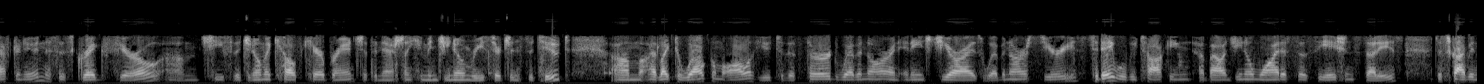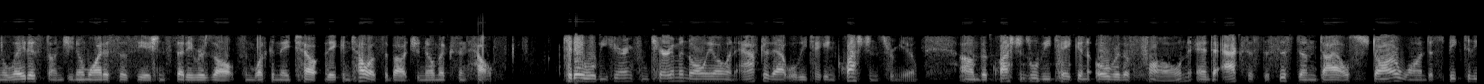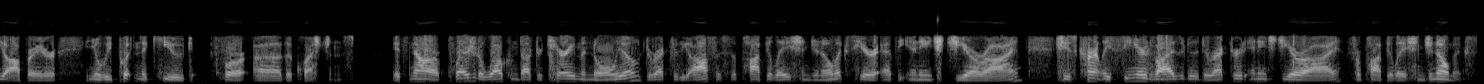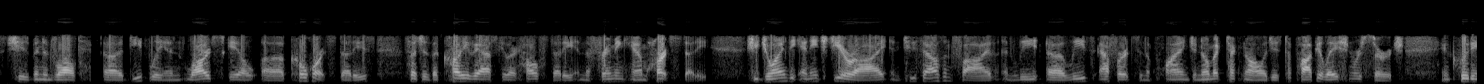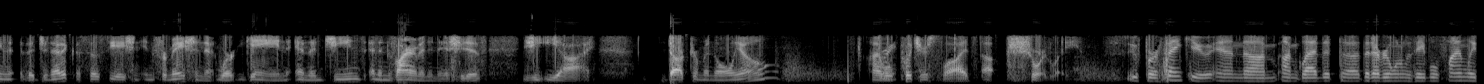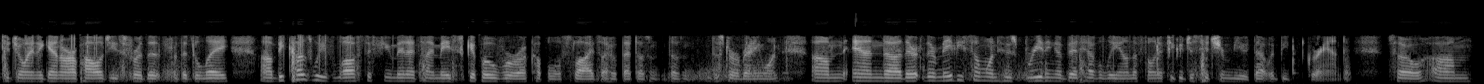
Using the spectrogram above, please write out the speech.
afternoon. This is Greg Feero, um, Chief of the Genomic Healthcare Branch at the National Human Genome Research Institute. Um, I'd like to welcome all of you to the third webinar in NHGRI's webinar series. Today we'll be talking about genome-wide association studies, describing the latest on genome-wide association study results and what can they, tell, they can tell us about genomics and health. Today we'll be hearing from Terry Manolio, and after that we'll be taking questions from you. Um, the questions will be taken over the phone, and to access the system, dial star one to speak to the operator, and you'll be put in the queue for uh, the questions. It's now our pleasure to welcome Dr. Terry Manolio, Director of the Office of Population Genomics here at the NHGRI. She is currently Senior Advisor to the Director at NHGRI for Population Genomics. She's been involved uh, deeply in large-scale uh, cohort studies, such as the Cardiovascular Health Study and the Framingham Heart Study. She joined the NHGRI in 2005 and lead, uh, leads efforts in applying genomic technologies to population research, including the Genetic Association Information Network, GAIN, and the Genes and Environment Initiative, GEI. Dr. Manolio, I will put your slides up shortly. Super, thank you, and um, I'm glad that uh, that everyone was able finally to join. Again, our apologies for the for the delay. Uh, because we've lost a few minutes, I may skip over a couple of slides. I hope that doesn't doesn't disturb anyone. Um, and uh, there there may be someone who's breathing a bit heavily on the phone. If you could just hit your mute, that would be grand. So. Um,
